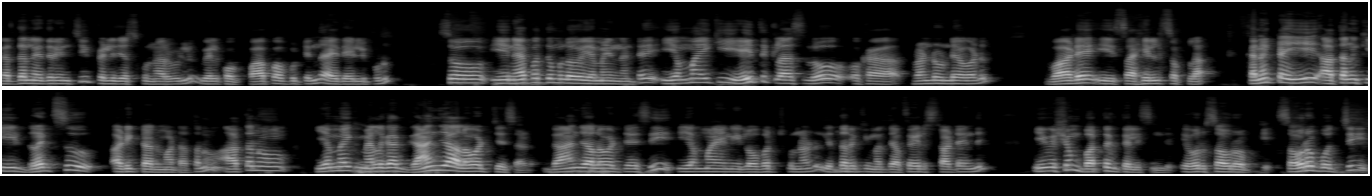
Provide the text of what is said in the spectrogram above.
పెద్దల్ని ఎదిరించి పెళ్ళి చేసుకున్నారు వీళ్ళు. వీళ్ళకి ఒక పాప పుట్టింది ఐదేళ్ళు ఇప్పుడు. సో ఈ నేపథ్యంలో ఏమైందంటే ఈ అమ్మాయికి ఎయిత్ క్లాస్లో ఒక ఫ్రెండ్ ఉండేవాడు. వాడే ఈ సహిల్ శుక్లా. కనెక్ట్ అయ్యి అతనికి డ్రగ్స్ అడిక్ట్ అనమాట అతను. అతను ఈ అమ్మాయికి మెల్లగా గాంజా అలవాటు చేశాడు. గాంజా అలవాటు చేసి ఈ అమ్మాయిని లోపరుచుకున్నాడు ఇద్దరికి మధ్య అఫైర్ స్టార్ట్ అయింది. ఈ విషయం భర్తకు తెలిసింది. ఎవరు? సౌరభ్కి. సౌరభ్ వచ్చి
